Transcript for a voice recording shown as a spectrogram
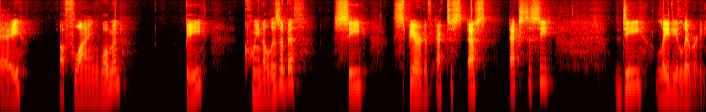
A, a flying woman, B, Queen Elizabeth, C, Spirit of Ecstasy. D. Lady Liberty.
